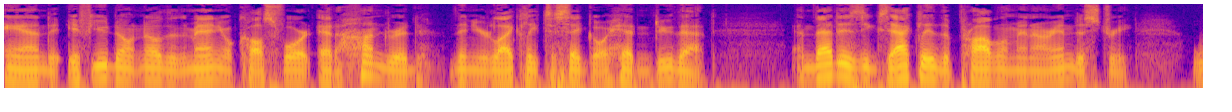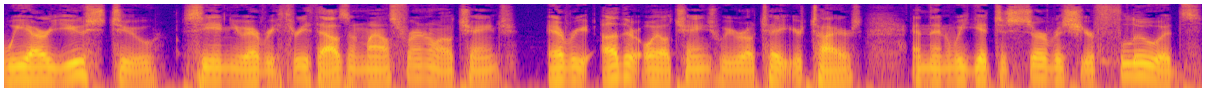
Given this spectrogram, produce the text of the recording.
And if you don't know that the manual calls for it at 100, then you're likely to say, go ahead and do that. And that is exactly the problem in our industry. We are used to seeing you every 3,000 miles for an oil change. Every other oil change, we rotate your tires, and then we get to service your fluids,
